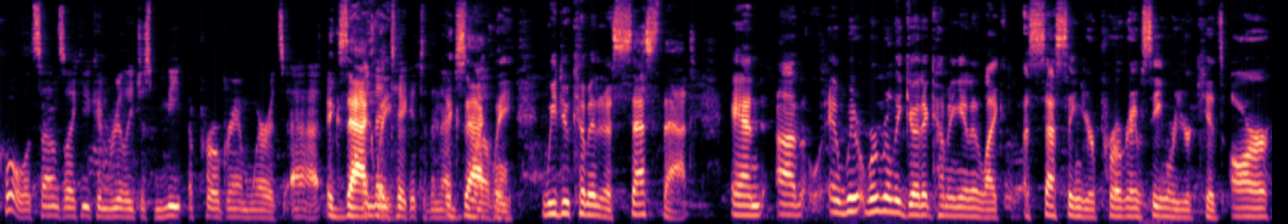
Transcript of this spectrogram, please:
Cool. It sounds like you can really just meet a program where it's at. Exactly. And then take it to the next exactly. level. Exactly. We do come in and assess that. And, um, and we're, we're really good at coming in and like assessing your program, seeing where your kids are.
